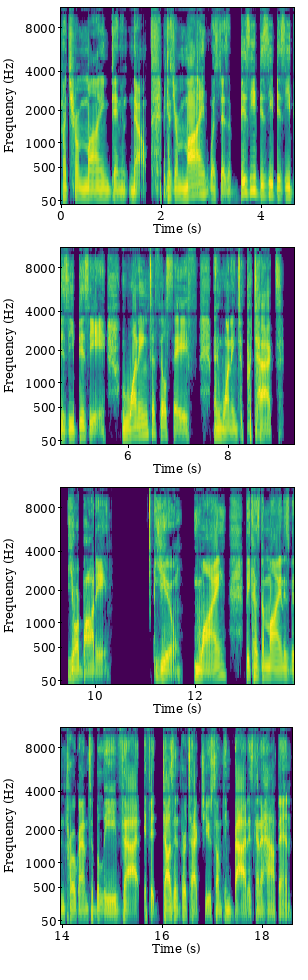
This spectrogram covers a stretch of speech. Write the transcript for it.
but your mind didn't know because your mind was just busy, busy, busy, busy, busy, wanting to feel safe and wanting to protect your body, you, Why? Because the mind has been programmed to believe that if it doesn't protect you, something bad is going to happen,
